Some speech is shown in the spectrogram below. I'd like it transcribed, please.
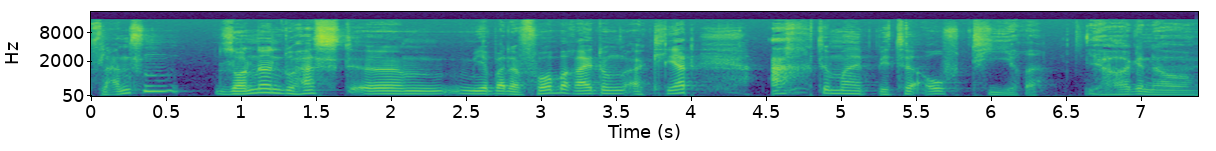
Pflanzen, sondern du hast ähm, mir bei der Vorbereitung erklärt, achte mal bitte auf Tiere. Ja, genau.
